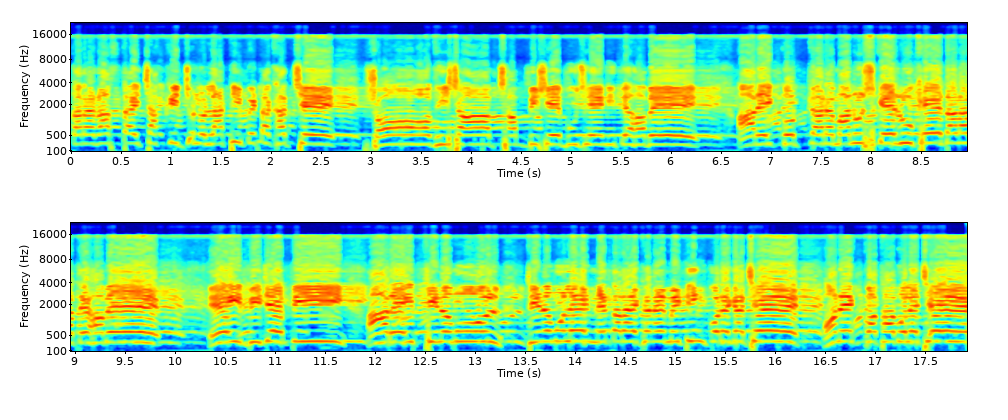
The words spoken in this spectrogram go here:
তারা রাস্তায় চাকরির জন্য লাঠি পেটা খাচ্ছে। সব হিসাব ছাব্বিশে বুঝে নিতে হবে। আর এই কোটটার মানুষকে রুখে দাঁড়াতে হবে। এই বিজেপি আর এই তৃণমূল, তৃণমূলের নেতারা এখানে মিটিং করে গেছে, অনেক কথা বলেছেন।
